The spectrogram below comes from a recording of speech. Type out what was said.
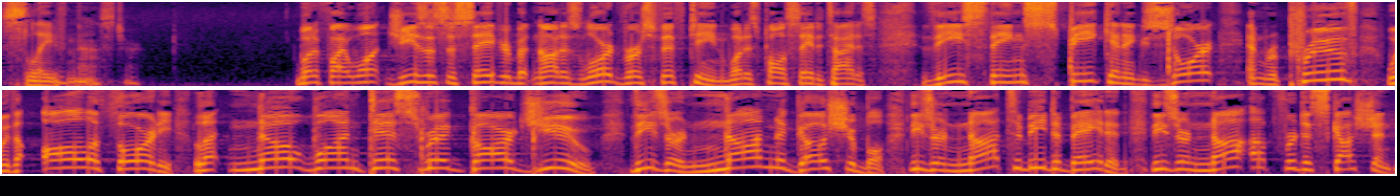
slave master. What if I want Jesus as Savior but not as Lord? Verse 15. What does Paul say to Titus? These things speak and exhort and reprove with all authority. Let no one disregard you. These are non negotiable. These are not to be debated. These are not up for discussion.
